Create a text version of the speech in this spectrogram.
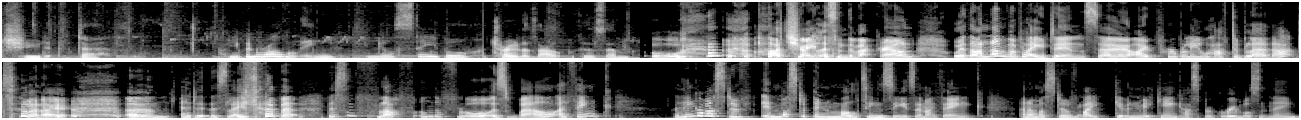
Chewed it to death. Have you been rolling in your stable? The trailer's out because um Oh, our trailer's in the background with our number plate in, so I probably will have to blur that when I um, edit this later. But there's some fluff on the floor as well. I think, I think I must have. It must have been molting season. I think, and I must have like given Mickey and Casper a groom or something.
